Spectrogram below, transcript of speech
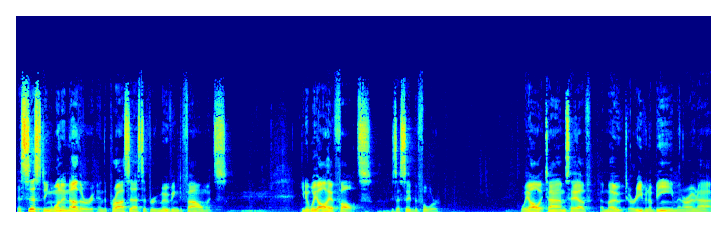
assisting one another in the process of removing defilements. You know, we all have faults, as I said before. We all at times have a mote or even a beam in our own eye.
